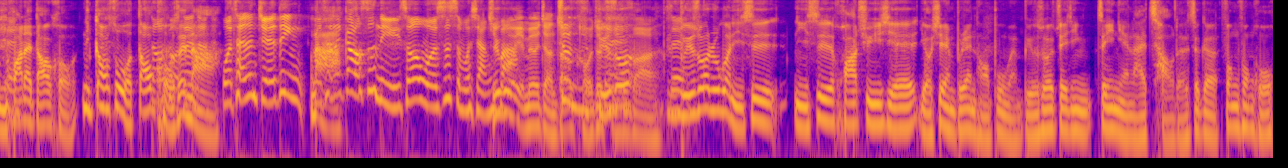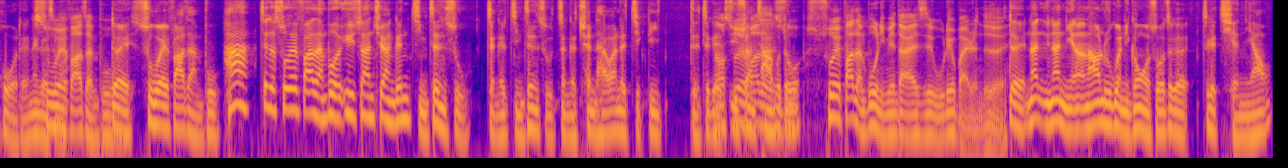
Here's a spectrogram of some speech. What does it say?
你花在刀口，你告诉我刀口在哪，我才能决定，我才能告诉你说我是什么想法。结果也没有讲刀口，就比如说，比如说，如果你是你是花去一些有些人不认同的部门，比如说最近这一年来炒的这个风风火火的那个数位发展部，对，数位发展部，哈，这个数位发展部的预算居然跟警政署整个警政署整个全台湾的警力。的这个预算差不多，数位发展部里面大概是五六百人，对不对？对，那你那你然后如果你跟我说这个这个钱你要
